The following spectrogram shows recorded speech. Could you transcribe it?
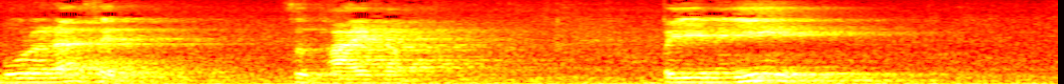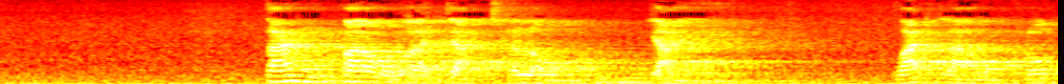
บูรณะเสร็จสุดท้ายครับ ปีนี้ ตั้งเป้าว่าจะฉลองใหญ่ วัดเราครบ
